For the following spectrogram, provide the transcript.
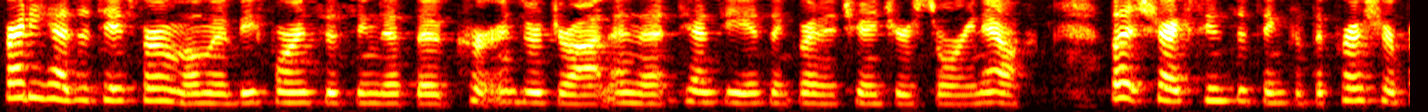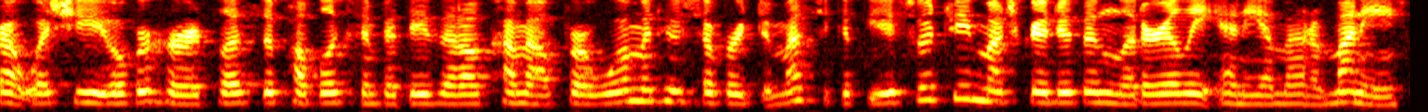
Freddy hesitates for a moment before insisting that the curtains are drawn and that Tansy isn't going to change her story now. But Strike seems to think that the pressure about what she overheard, plus the public sympathy that'll come out for a woman who suffered domestic abuse, would be much greater than literally any amount of money.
